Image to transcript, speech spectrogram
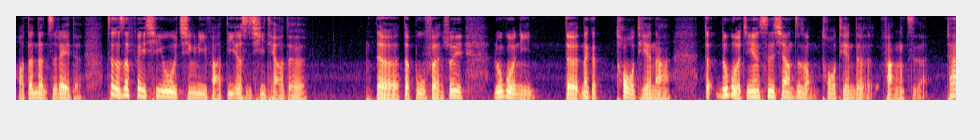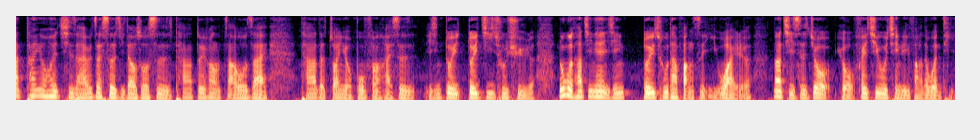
哦等等之类的，这个是废弃物清理法第二十七条的的的部分。所以，如果你的那个透天呐啊。如果今天是像这种透天的房子啊，它它又会其实还会再涉及到说是它堆放的杂物在它的专有部分，还是已经堆堆积出去了。如果它今天已经堆出它房子以外了，那其实就有废弃物清理法的问题。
